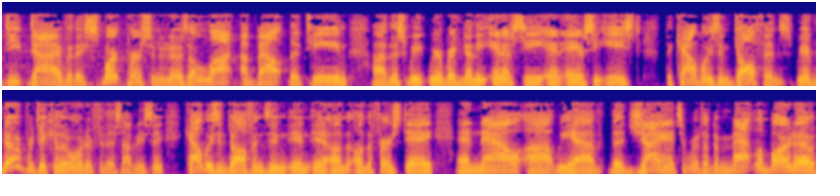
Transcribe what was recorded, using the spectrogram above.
deep dive with a smart person who knows a lot about the team. Uh, this week we were breaking down the NFC and AFC East, the Cowboys and Dolphins. We have no particular order for this, obviously. Cowboys and Dolphins in, in, in on, the, on the first day. And now, uh, we have the Giants and we're going to talk to Matt Lombardo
